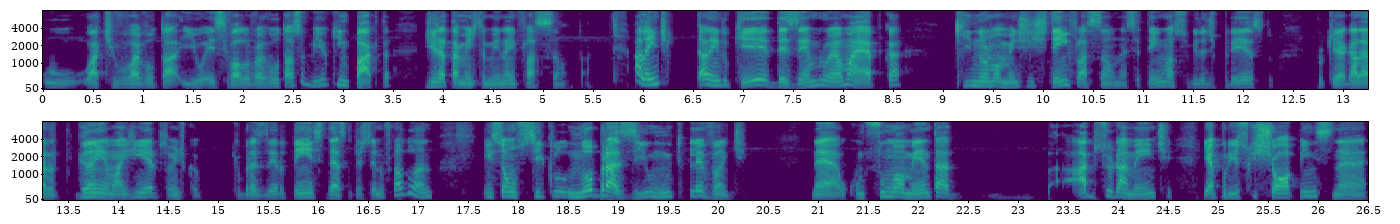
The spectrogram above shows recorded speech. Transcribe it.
o, o, ativo vai voltar e esse valor vai voltar a subir, o que impacta diretamente também na inflação. Tá? Além, de, além do que, dezembro é uma época que normalmente a gente tem inflação, né? Você tem uma subida de preço, porque a galera ganha mais dinheiro, principalmente que o brasileiro tem esse 13 terceiro no final do ano. Isso é um ciclo no Brasil muito relevante né? O consumo aumenta absurdamente e é por isso que shoppings, né?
